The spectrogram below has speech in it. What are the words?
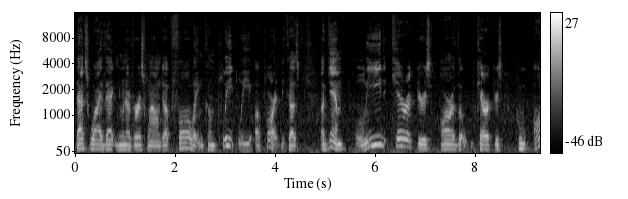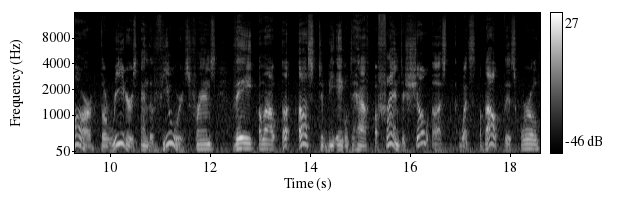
that's why that universe wound up falling completely apart. Because, again, lead characters are the characters who are the readers and the viewers, friends. They allow us to be able to have a friend to show us what's about this world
